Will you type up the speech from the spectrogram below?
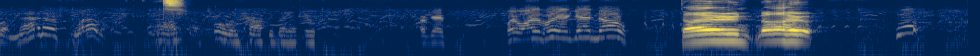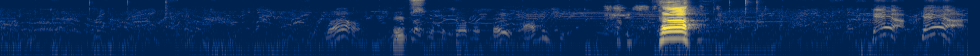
Banana flavor. Oh, I totally copied that. Okay. Wait, why the play again? No. Don't no. Skip. Well, you've Oops. met with a terrible fate, haven't you? Ha! Chaos, chaos.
